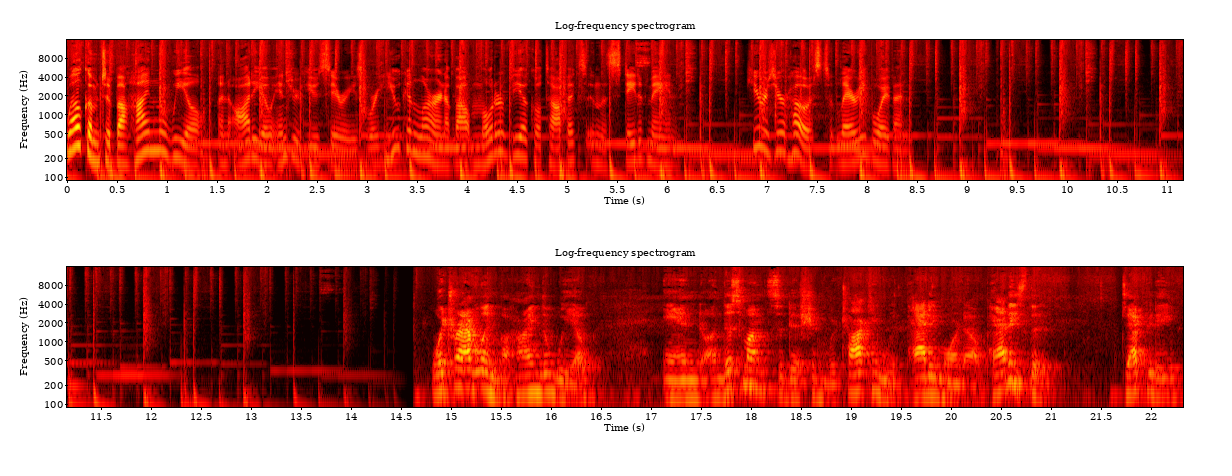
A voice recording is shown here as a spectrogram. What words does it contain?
Welcome to Behind the Wheel, an audio interview series where you can learn about motor vehicle topics in the state of Maine. Here is your host, Larry Boivin. We're traveling behind the wheel, and on this month's edition, we're talking with Patty Morneault. Patty's the Deputy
